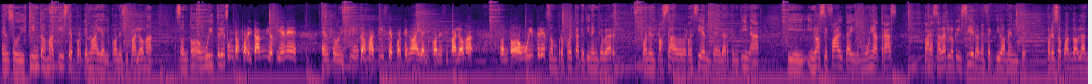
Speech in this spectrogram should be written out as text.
en sus distintos matices, porque no hay halcones y palomas, son todos buitres. Juntos por el Cambio tiene en sus distintos matices, porque no hay halcones y palomas, son todos buitres. Son propuestas que tienen que ver con el pasado reciente de la Argentina y no hace falta ir muy atrás para saber lo que hicieron efectivamente. Por eso cuando hablan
